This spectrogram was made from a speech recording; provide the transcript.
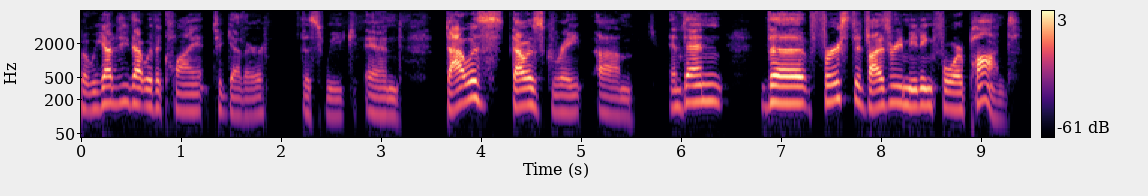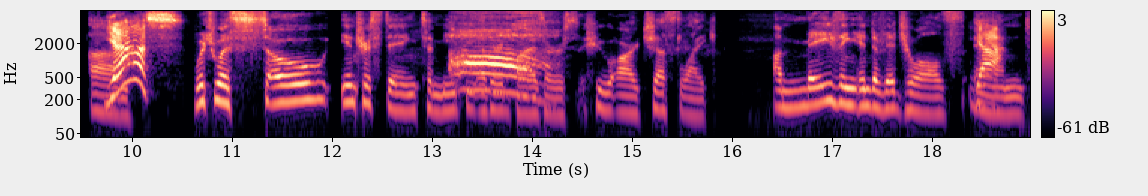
but we got to do that with a client together this week, and that was that was great. Um, and then the first advisory meeting for Pond. Um, yes. which was so interesting to meet the Oh. other advisors who are just like amazing individuals Yeah. and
